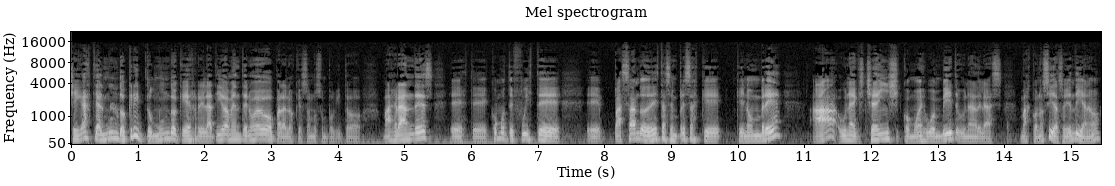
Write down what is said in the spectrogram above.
llegaste al mundo cripto, un mundo que es relativamente nuevo para los que somos un poquito más grandes. Este, ¿Cómo te fuiste eh, pasando de estas empresas que, que nombré a una exchange como es Buenbit, una de las más conocidas hoy en día, ¿no?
